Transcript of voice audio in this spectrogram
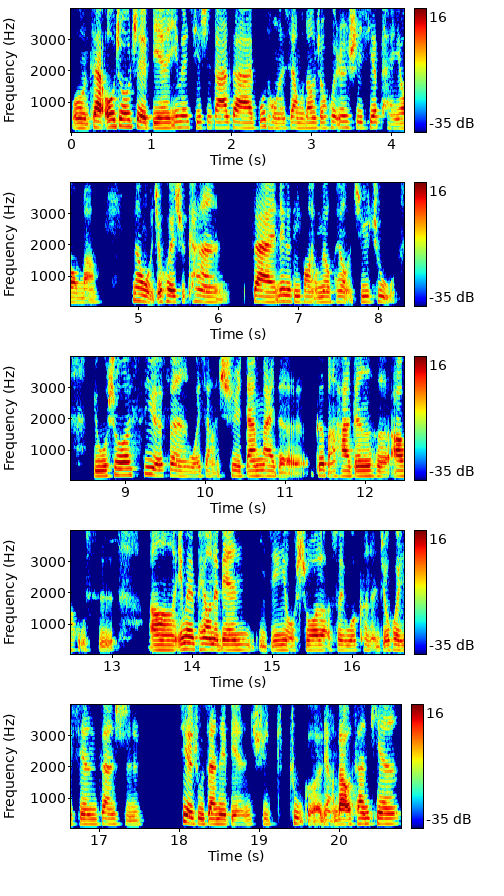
我在欧洲这边，因为其实大家在不同的项目当中会认识一些朋友嘛，那我就会去看在那个地方有没有朋友居住。比如说四月份我想去丹麦的哥本哈根和阿胡斯，嗯，因为朋友那边已经有说了，所以我可能就会先暂时。借住在那边去住个两到三天，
